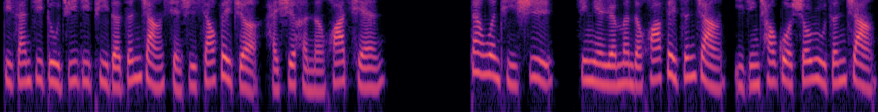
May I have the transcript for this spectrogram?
第三季度 GDP 的增长显示消费者还是很能花钱。但问题是，今年人们的花费增长已经超过收入增长，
